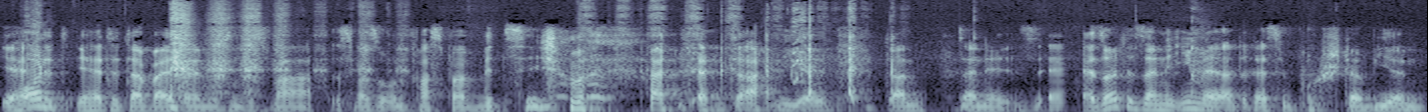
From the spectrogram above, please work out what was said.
Ihr hättet, ihr hättet dabei sein müssen, das war, das war so unfassbar witzig, weil der Daniel dann seine, er sollte seine E-Mail-Adresse buchstabieren,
